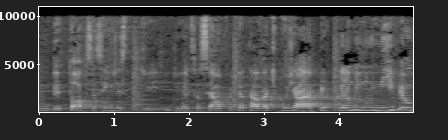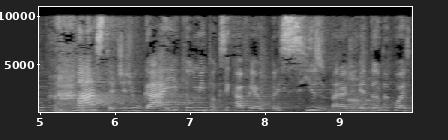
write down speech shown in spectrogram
um detox, assim, de, de, de rede social, porque eu tava, tipo, já pecando num nível master de julgar e aquilo me intoxicava. Eu falei, eu preciso parar de ver tanta coisa.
